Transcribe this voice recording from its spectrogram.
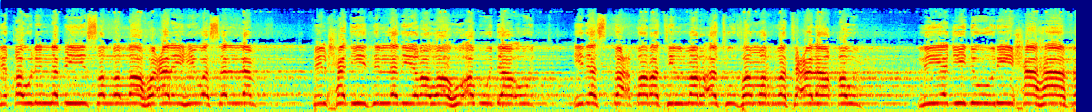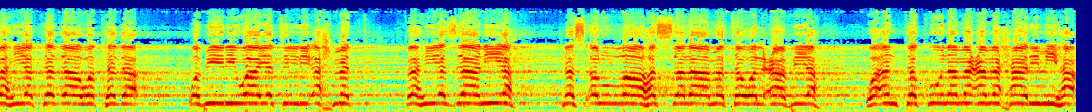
لقول النبي صلى الله عليه وسلم في الحديث الذي رواه أبو داود إذا استعطرت المرأة فمرت على قوم ليجدوا ريحها فهي كذا وكذا. وفي رواية لأحمد فهي زانية نسأل الله السلامة والعافية وأن تكون مع محارمها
